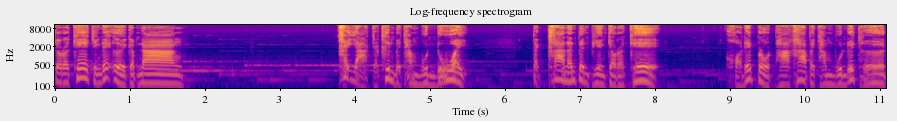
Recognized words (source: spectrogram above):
จระเข้จึงได้เอ่ยกับนางข้าอยากจะขึ้นไปทำบุญด้วย แต่ข้านั้นเป็นเพียงจระเข้ขอได้โปรดพาข้าไปทำบุญด้วยเถิด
